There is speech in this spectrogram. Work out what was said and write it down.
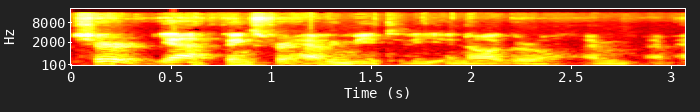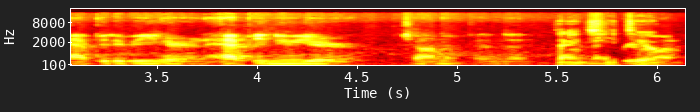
Sure. Yeah. Thanks for having me to the inaugural. I'm I'm happy to be here, and happy New Year, Jonathan. And, Thanks and you too.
